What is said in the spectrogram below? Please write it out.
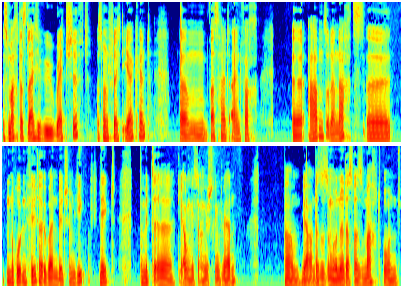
es macht das gleiche wie Redshift, was man vielleicht eher kennt, ähm, was halt einfach äh, abends oder nachts äh, einen roten Filter über den Bildschirm liegt, legt, damit äh, die Augen nicht so angestrengt werden. Ähm, ja, und das ist im Grunde das, was es macht und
